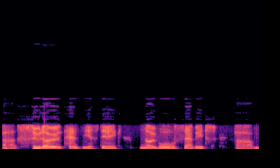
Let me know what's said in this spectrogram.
uh, pseudo-pantheistic, noble, savage um,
